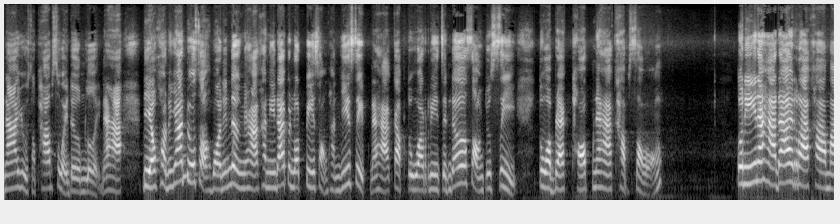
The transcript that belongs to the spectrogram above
หน้าอยู่สภาพสวยเดิมเลยนะคะ เดี๋ยวขออนุญาตดูสองบอนิดนึงนะคะ คันนี้ได้เป็นรถปี 2020 นะคะ กับตัว Regender 2.4 ตัว Black Top นะคะขับ 2ตัวนี้นะคะได้ราคามา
